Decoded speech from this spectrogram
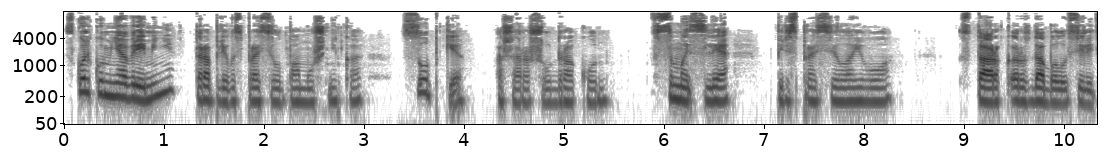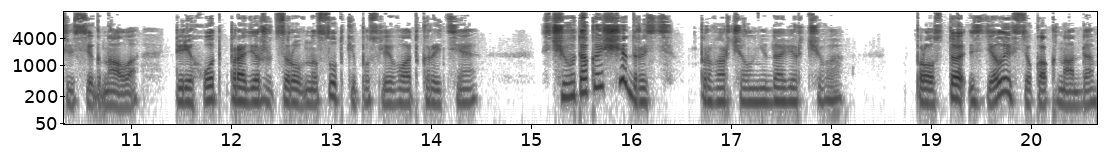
«Сколько у меня времени?» – торопливо спросил помощника. «Сутки», — ошарашил дракон. «В смысле?» — переспросила его. Старк раздобыл усилитель сигнала. Переход продержится ровно сутки после его открытия. «С чего такая щедрость?» — проворчал недоверчиво. «Просто сделай все как надо»,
